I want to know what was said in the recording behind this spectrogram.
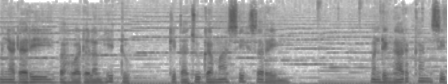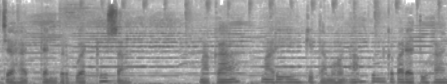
Menyadari bahwa dalam hidup kita juga masih sering mendengarkan si jahat dan berbuat dosa, maka mari kita mohon ampun kepada Tuhan,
